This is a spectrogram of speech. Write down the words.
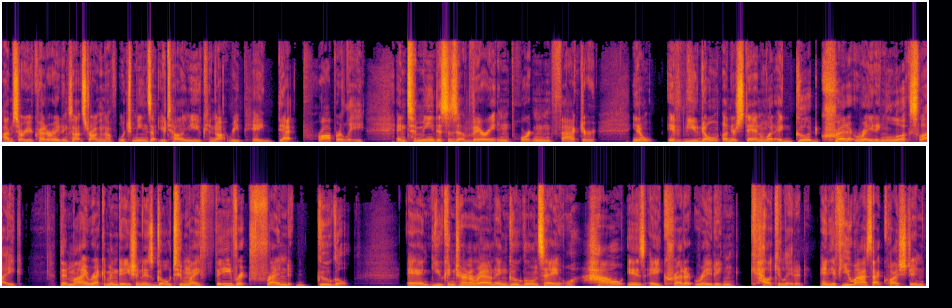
I'm sorry, your credit rating's not strong enough, which means that you're telling me you cannot repay debt properly. And to me, this is a very important factor. You know, if you don't understand what a good credit rating looks like, then my recommendation is go to my favorite friend, Google. And you can turn around and Google and say, well, How is a credit rating calculated? And if you ask that question,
